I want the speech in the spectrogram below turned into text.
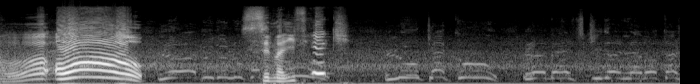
Oh, oh. C'est magnifique Lukaku, le Belge qui donne l'avantage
